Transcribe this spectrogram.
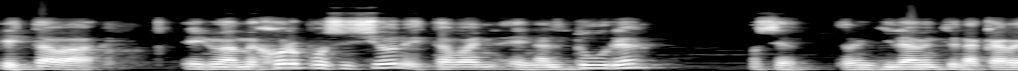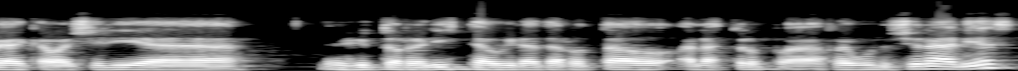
Estaba en una mejor posición, estaba en, altura, o sea, tranquilamente una carga de caballería del ejército realista hubiera derrotado a las tropas revolucionarias.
